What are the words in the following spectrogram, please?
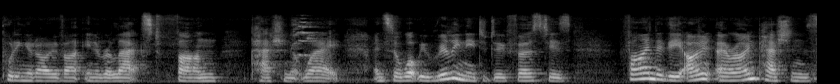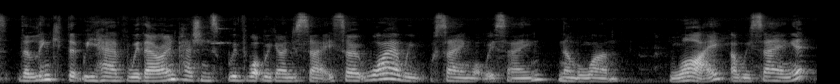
putting it over in a relaxed, fun, passionate way. And so, what we really need to do first is find the our own passions, the link that we have with our own passions with what we're going to say. So, why are we saying what we're saying? Number one, why are we saying it?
